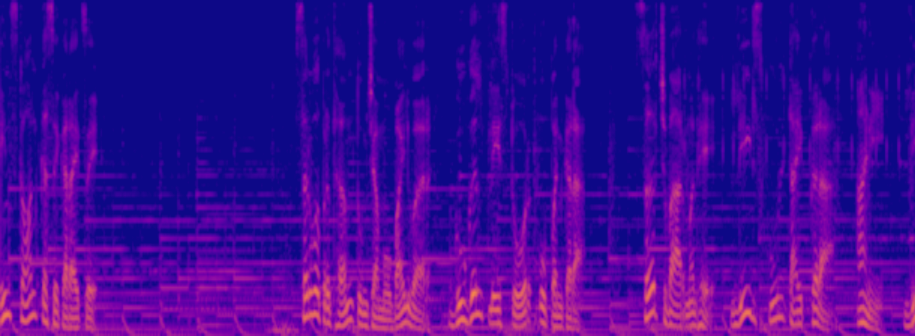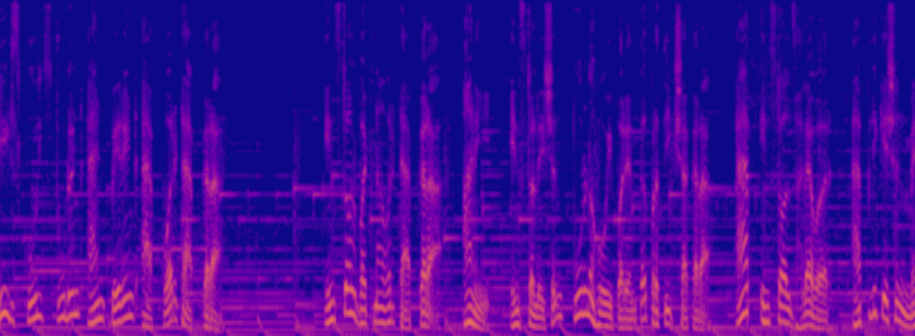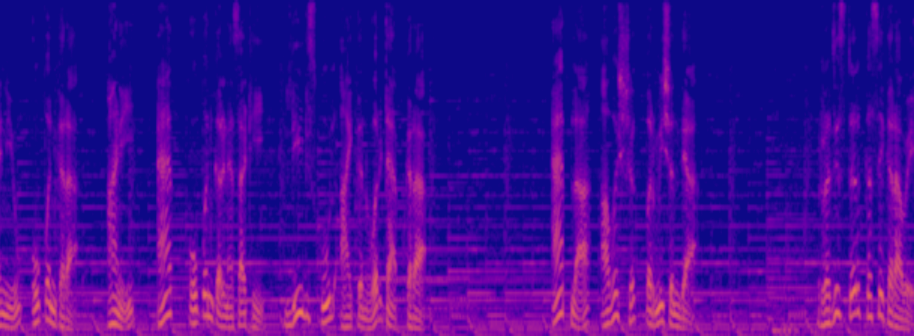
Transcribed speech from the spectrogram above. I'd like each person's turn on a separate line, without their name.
Install कसे करायचे? सर्वप्रथम तुमच्या मोबाईलवर गुगल प्ले स्टोअर ओपन करा. सर्च बारमध्ये लीड स्कूल टाईप करा आणि lead school student and parent ॲपवर टॅप करा. इन्स्टॉल बटनावर टॅप करा आणि इन्स्टॉलेशन पूर्ण होईपर्यंत प्रतीक्षा करा. ॲप इन्स्टॉल झाल्यावर ॲप्लिकेशन मेन्यू ओपन करा आणि ॲप ओपन करण्यासाठी लीड स्कूल आयकनवर टॅप करा. ॲपला आवश्यक परमिशन द्या. रजिस्टर कसे करावे?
